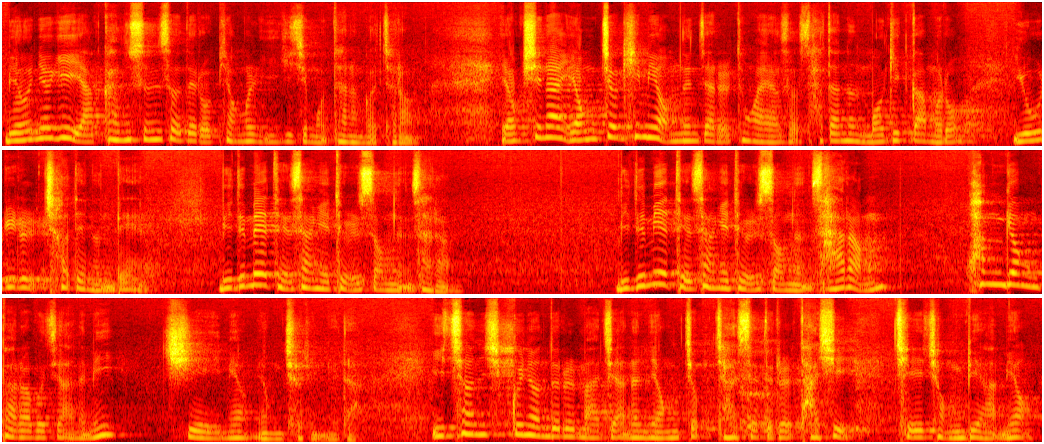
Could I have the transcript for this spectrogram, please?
면역이 약한 순서대로 병을 이기지 못하는 것처럼 역시나 영적 힘이 없는 자를 통하여서 사단은 먹잇감으로 요리를 쳐대는데 믿음의 대상이 될 수 없는 사람, 믿음의 대상이 될 수 없는 사람, 환경 바라보지 않음이 지혜이며 명철입니다. 2019년도를 맞이하는 영적 자세들을 다시 재정비하며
